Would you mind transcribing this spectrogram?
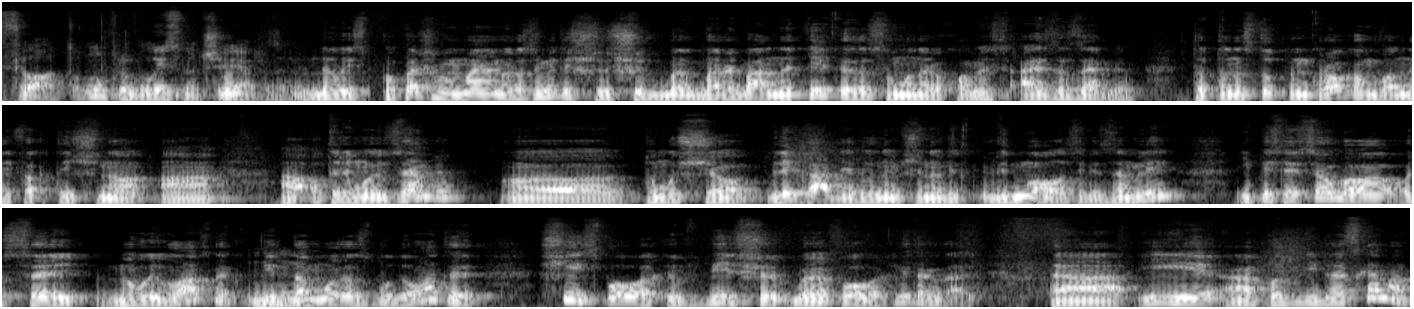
Філату? Ну приблизно чи як взагалі? Дивись, по-перше, ми маємо розуміти, що, що боротьба не тільки за суму нерухомість, а й за землю. Тобто наступним кроком вони фактично а, отримують землю, тому що лікарня дивним чином від, відмовилася від землі, і після цього ось цей новий власник він там може збудувати 6 поверхів, більше е, поверхів і так далі. І подібна схема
